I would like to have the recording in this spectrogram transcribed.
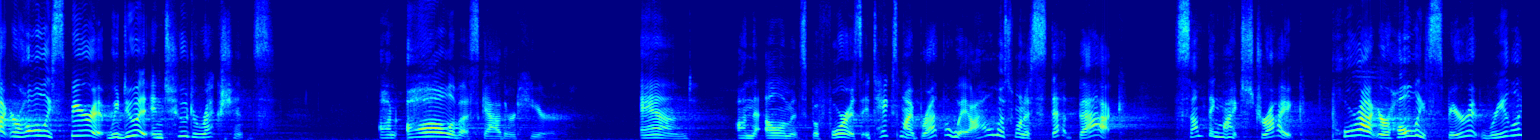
out your Holy Spirit, we do it in two directions on all of us gathered here and on the elements before us. It takes my breath away. I almost want to step back. Something might strike. Pour out your Holy Spirit, really?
